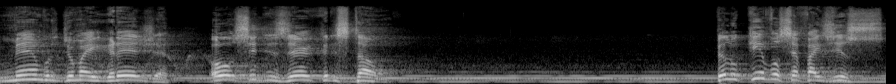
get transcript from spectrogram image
membro de uma igreja ou se dizer cristão? Pelo que você faz isso?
